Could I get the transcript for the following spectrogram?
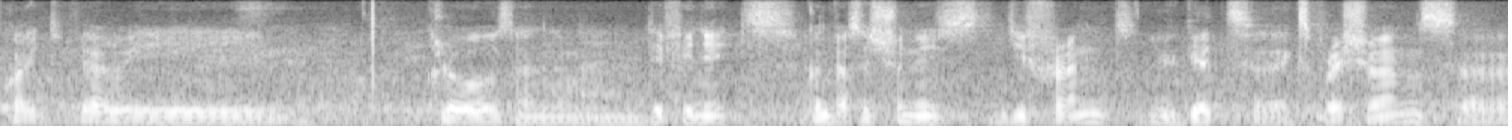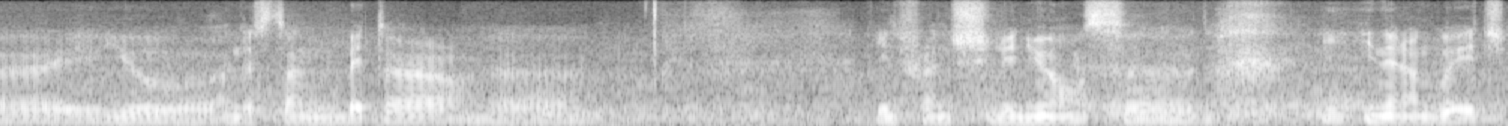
quite very close and um, definite. Conversation is different. You get uh, expressions, uh, you understand better uh, in French les nuances in a language.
